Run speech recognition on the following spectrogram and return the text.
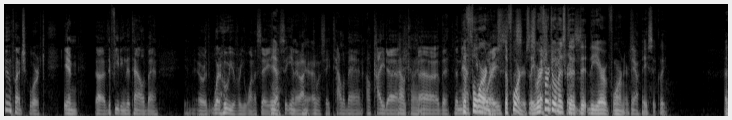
do much work in uh, defeating the Taliban, in, or what whoever you want to say. Yeah. You know, I, I want to say Taliban, Al Qaeda, Al-Qaeda. uh, the the, The foreigners. boys, the foreigners. the they refer to them as the, the, the Arab foreigners, Yeah. basically. Uh,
